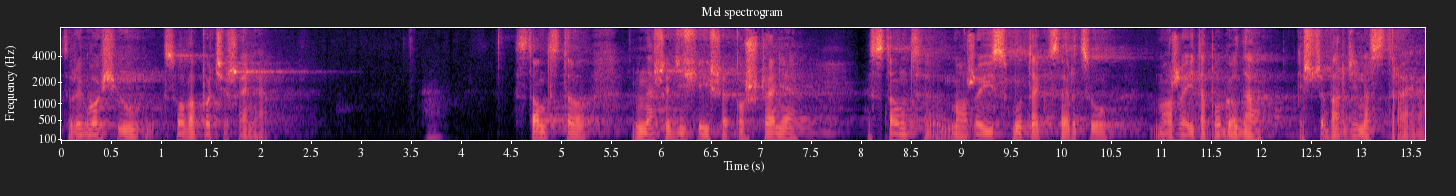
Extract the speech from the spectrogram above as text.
który głosił słowa pocieszenia. Stąd to nasze dzisiejsze poszczenie, stąd może i smutek w sercu, może i ta pogoda jeszcze bardziej nastraja.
